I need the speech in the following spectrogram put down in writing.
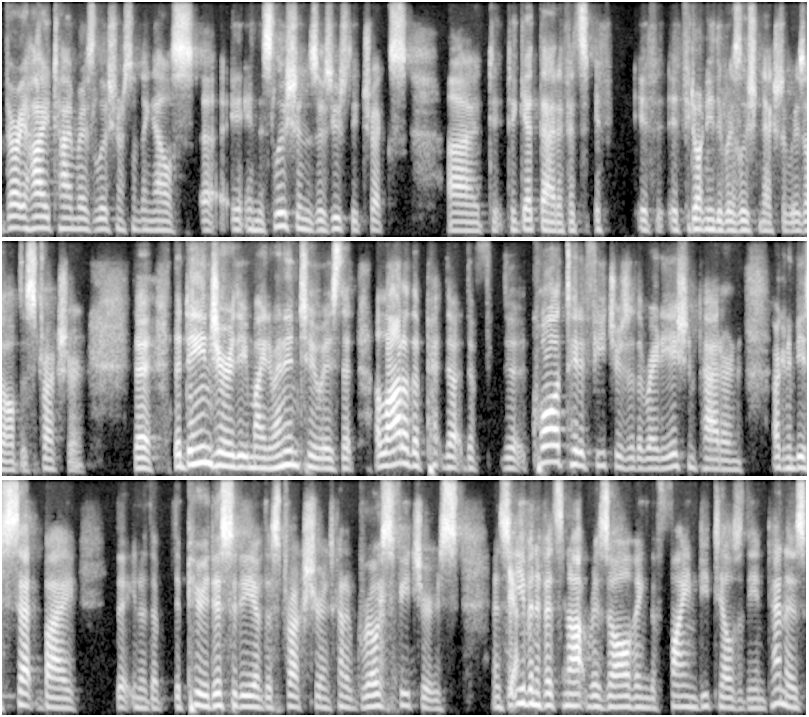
very high time resolution or something else uh, in the solutions, there's usually tricks uh, to, to get that if it's if if, if you don't need the resolution to actually resolve the structure. The, the danger that you might run into is that a lot of the, the, the, the qualitative features of the radiation pattern are going to be set by the you know the, the periodicity of the structure and kind of gross features. And so yeah. even if it's not resolving the fine details of the antennas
